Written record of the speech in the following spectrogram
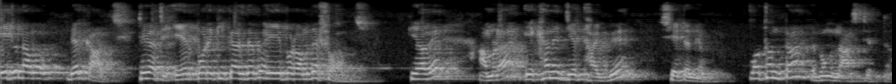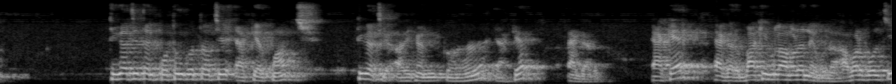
এইজন্য আমাদের কাজ। ঠিক আছে, এরপরে কি কাজ দেখো? এরপর আমাদের সহজ। কি হবে? আমরা এখানে যে থাকবে সেটা নেব। প্রথমটা এবং লাস্টেরটা ঠিক আছে? তাহলে প্রথম কথা হচ্ছে একের পাঁচ। ঠিক আছে? আর এখানে কথা হবে? একের এগারো। একের এগারো। বাকিগুলো আমরা নেব না। আবার বলছি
